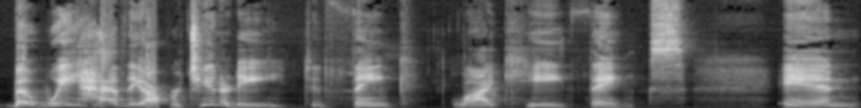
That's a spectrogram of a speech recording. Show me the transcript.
But we have the opportunity to think like He thinks. In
